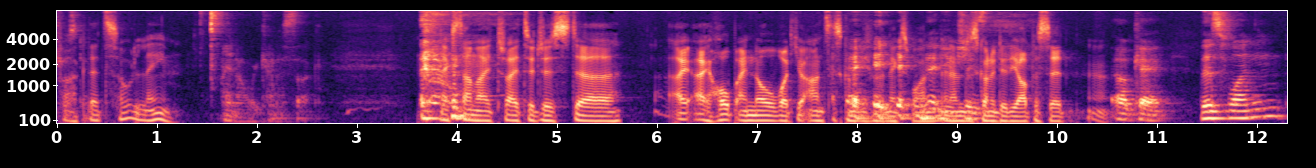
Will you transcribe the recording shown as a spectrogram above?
Fuck, that's so lame. I know we kind of suck. Next time I try to just. Uh, I, I hope I know what your answer is going to be for the next one, and I'm just just- going to do the opposite. Yeah. Okay, this one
